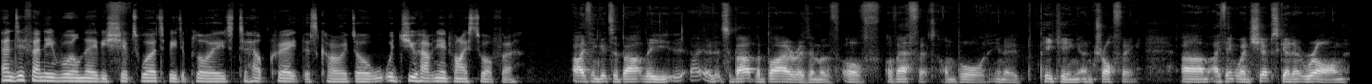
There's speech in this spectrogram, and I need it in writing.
And if any Royal Navy ships were to be deployed to help create this corridor, would you have any advice to offer? I think it's about the it's about the biorhythm of, of, of effort on board. You know, peaking and troughing. Um, I think when ships get it wrong,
